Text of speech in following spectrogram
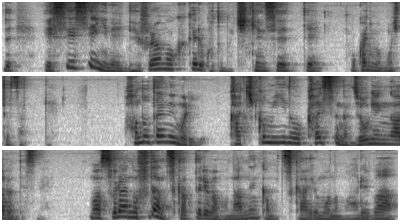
で、SSA にね、デフラグをかけることの危険性って他にももう一つあって、半導体メモリ書き込みの回数が上限があるんですね。まあ、それはあの普段使ってればもう何年間も使えるものもあれば、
